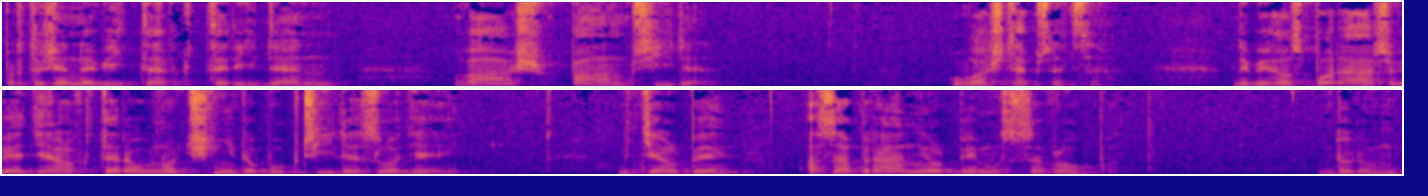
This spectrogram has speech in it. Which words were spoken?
protože nevíte, v který den váš pán přijde. Uvažte přece. Kdyby hospodář věděl, v kterou noční dobu přijde zloděj, bděl by a zabránil by mu se vloupat do domu.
